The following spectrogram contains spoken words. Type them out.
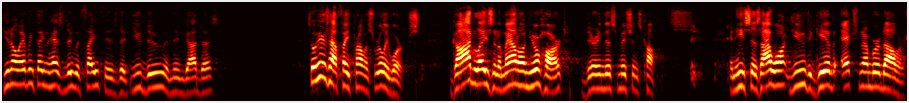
You know, everything that has to do with faith is that you do and then God does. So here's how faith promise really works God lays an amount on your heart during this missions conference. And He says, I want you to give X number of dollars.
